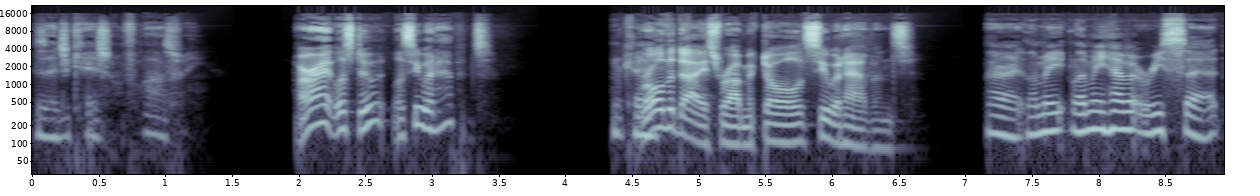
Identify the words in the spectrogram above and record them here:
his educational philosophy? All right, let's do it. Let's see what happens. Okay. Roll the dice, Rob McDowell. Let's see what happens. All right. Let me let me have it reset.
